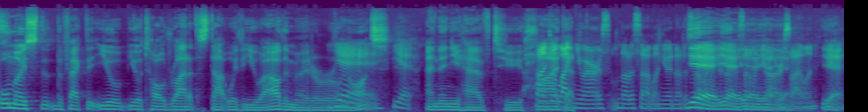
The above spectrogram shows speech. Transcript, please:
almost the, the fact that you're you're told right at the start whether you are the murderer or Yeah, not. yeah. And then you have to Kind hide of like that. you are not a silent, you're not a Yeah, silent, you're yeah, not a silent, yeah, you yeah, are a yeah. silent. Yeah. Yeah.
